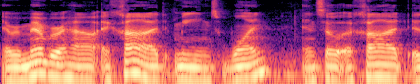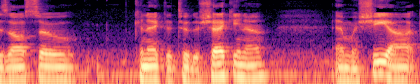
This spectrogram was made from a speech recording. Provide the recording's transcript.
And remember how Echad means one, and so Echad is also connected to the Shekinah, and Mashiach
